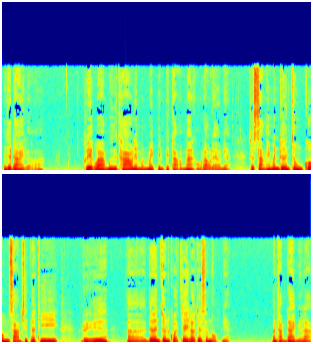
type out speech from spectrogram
มันจะได้เหรอเรียกว่ามือเท้าเนี่ยมันไม่เป็นไปตามอำนาจของเราแล้วเนี่ย จะสั่งให้มันเดินจงกรมสามสิบนาที หรือเอเดินจนกว่าใจเราจะสงบเนี่ย มันทำได้ไหมล่ะ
